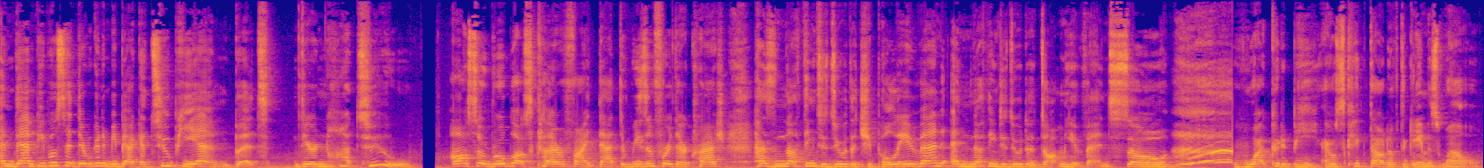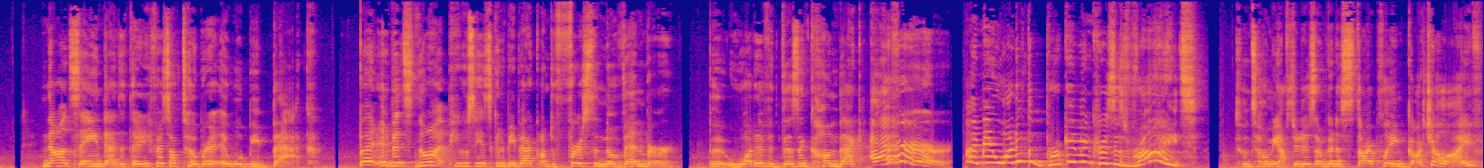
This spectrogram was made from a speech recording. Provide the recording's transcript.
And then people said they were gonna be back at 2 p.m., but they're not too. Also, Roblox clarified that the reason for their crash has nothing to do with the Chipotle event and nothing to do with the Dot Me event. So, what could it be? I was kicked out of the game as well. Now it's saying that the 31st October it will be back. But if it's not, people say it's gonna be back on the 1st of November. But what if it doesn't come back ever? I mean, what if the Brookhaven curse is right? Don't tell me after this I'm gonna start playing Gacha Life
